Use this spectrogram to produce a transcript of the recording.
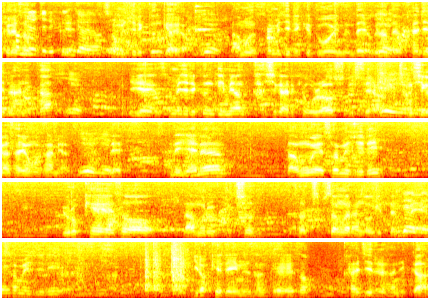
그래서 섬유질이 예, 끊겨요. 예. 섬유질이 끊겨요. 예. 나무 섬유질이 이렇게 누워 있는데 여기다 예. 내가 칼질을 하니까 예. 이게 섬유질이 끊기면 가시가 이렇게 올라올 수도 있어요. 예, 예, 장시간 사용을 하면. 예, 예. 네. 근데 얘는 나무의 섬유질이 이렇게 해서 나무를 붙여서 집성을 한 거기 때문에 네네. 섬유질이 이렇게 돼 있는 상태에서 칼질을 하니까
